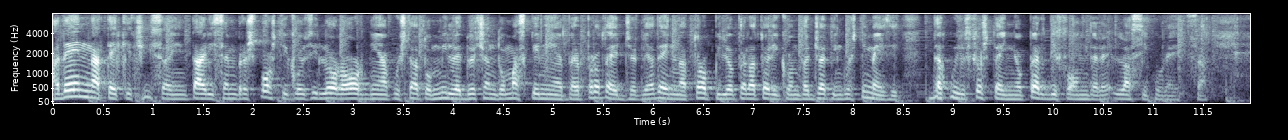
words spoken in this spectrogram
Ad Enna tecnici sanitari sempre esposti, così loro ordine ha acquistato 1200 mascherine per proteggerli. Ad Enna troppi gli operatori contagiati in questi mesi, da qui il sostegno per diffondere la sicurezza.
